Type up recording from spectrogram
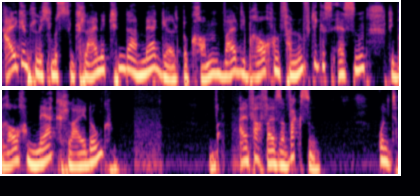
Eigentlich müssten kleine Kinder mehr Geld bekommen, weil die brauchen vernünftiges Essen, die brauchen mehr Kleidung, einfach weil sie wachsen. Und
